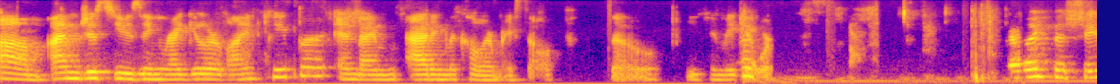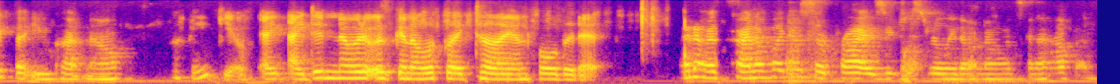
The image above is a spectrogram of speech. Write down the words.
um, I'm just using regular lined paper and I'm adding the color myself. So you can make it work. I like the shape that you cut now. Oh, thank you. I, I didn't know what it was going to look like till I unfolded it. I know it's kind of like a surprise. You just really don't know what's going to happen.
